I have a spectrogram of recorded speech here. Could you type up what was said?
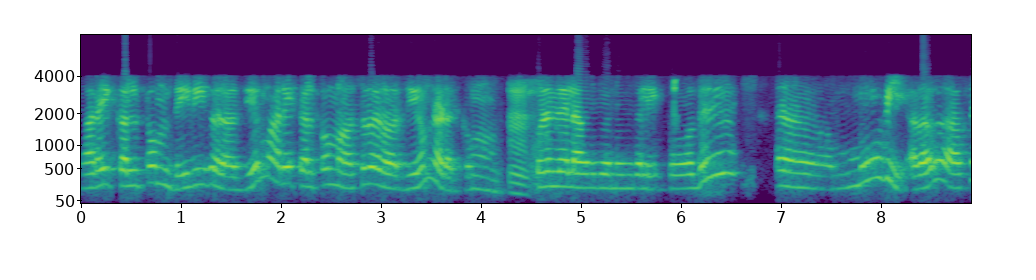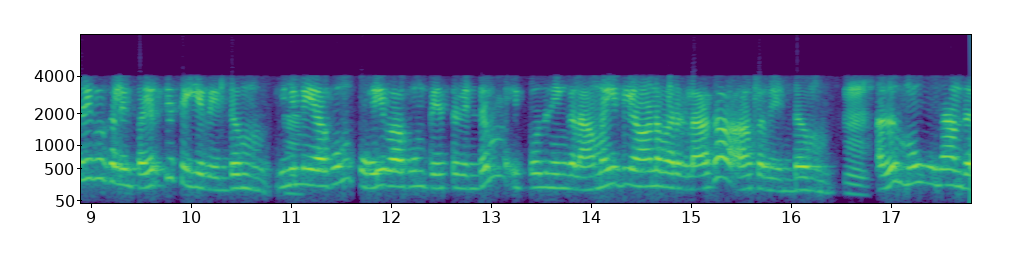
அரை கல்பம் தெய்வீக ராஜ்யம் அரை கல்பம் அசுர ராஜ்யம் நடக்கும். ம். குழந்தைகளாக நீங்கள் இப்போது மூவி அதாவது அசைவுகளின் பயிற்சி செய்ய வேண்டும். இனிமையாகவும் குறைவாகவும் பேச வேண்டும். இப்போது நீங்கள் அமைதியானவர்களாக ஆக வேண்டும். அது மூவினா அந்த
